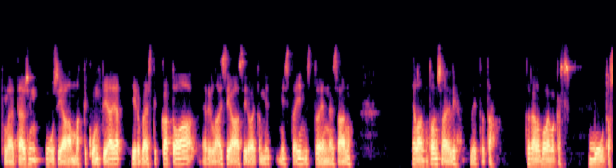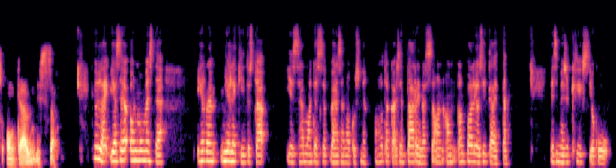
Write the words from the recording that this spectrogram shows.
tulee täysin uusia ammattikuntia ja hirveästi katoaa erilaisia asioita, mistä ihmiset on ennen saanut elantonsa, eli, eli tota, todella voimakas muutos on käynnissä. Kyllä, ja se on mun mielestä hirveän mielenkiintoista, ja samoin tässä vähän sama kuin siinä Hotakaisen tarinassa on, on, on paljon sitä, että esimerkiksi joku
